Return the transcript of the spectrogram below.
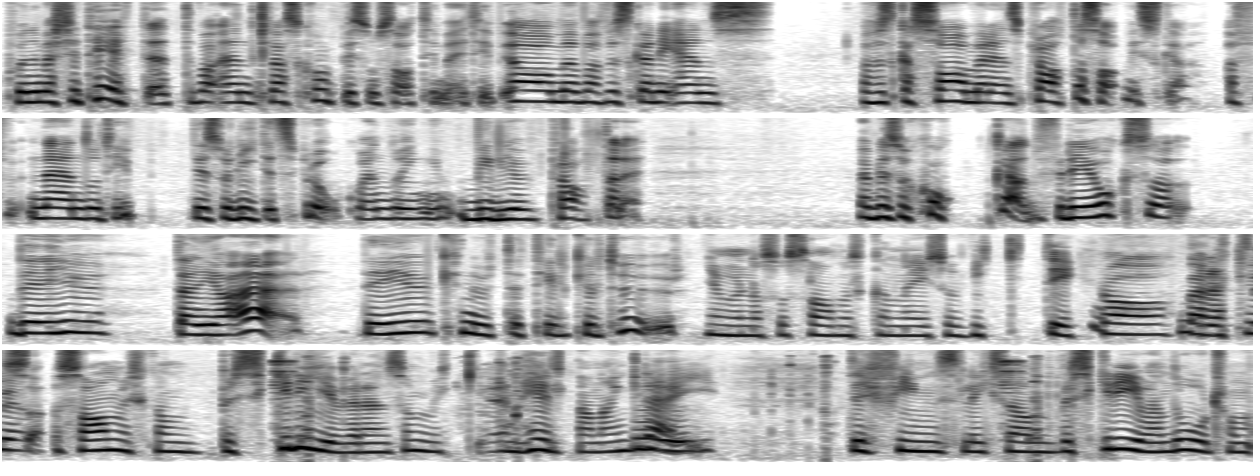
På universitetet det var en klasskompis som sa till mig typ, ja men varför ska ni ens varför ska samer ens prata samiska? Varför, när ändå typ, det är så litet språk och ändå ingen vill ju prata det. Jag blev så chockad för det är också, det är ju den jag är. Det är ju knutet till kultur. Jag menar, så samiskan är ju så viktig. Ja, För att verkligen. sa- samiskan beskriver en så mycket, en helt annan grej. Det finns liksom beskrivande ord som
